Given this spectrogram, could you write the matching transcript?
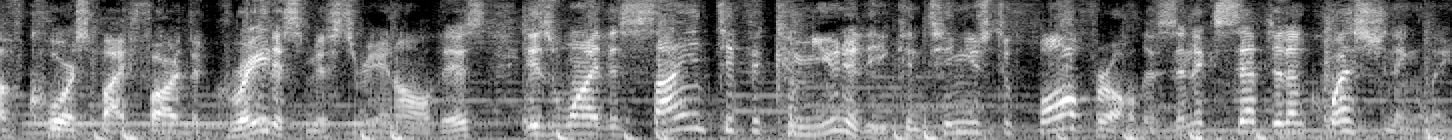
Of course, by far the greatest mystery in all this is why the scientific community continues to fall for all this and accept it unquestioningly.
